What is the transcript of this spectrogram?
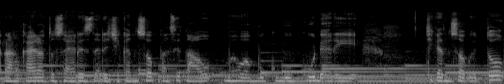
rangkaian atau series dari Chicken Soup pasti tahu bahwa buku-buku dari Chicken Soup itu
